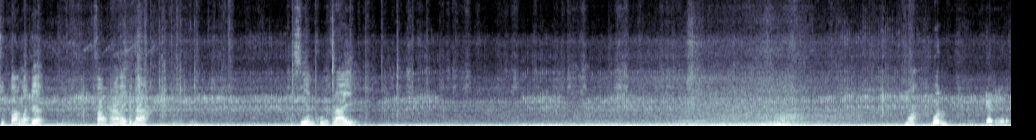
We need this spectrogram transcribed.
สุดตองหวัดเด้อเฝ้าหาอะไรขึ้นมาเซียนขุนใคร เนาะบนแปดไปเดียวเลย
